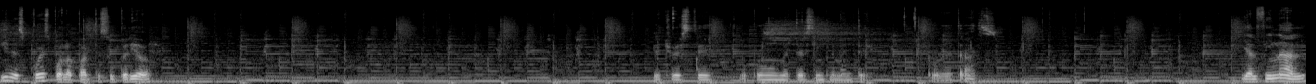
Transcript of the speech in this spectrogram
y después por la parte superior de hecho este lo podemos meter simplemente por detrás. Y al final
